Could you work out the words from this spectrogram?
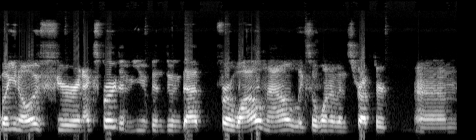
but you know, if you're an expert, if you've been doing that for a while now, like so, one of the instructor, um,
